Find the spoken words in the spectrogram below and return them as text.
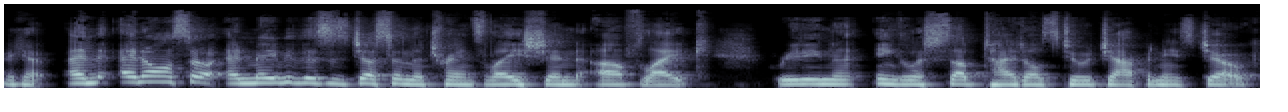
I get, and and also, and maybe this is just in the translation of like reading English subtitles to a Japanese joke.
